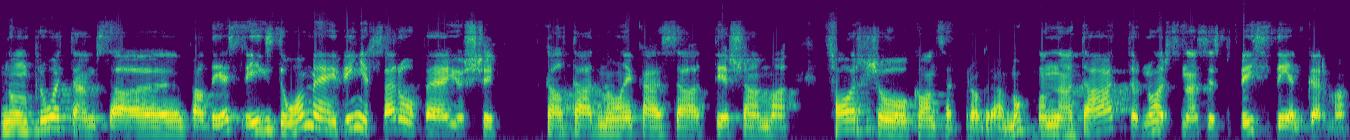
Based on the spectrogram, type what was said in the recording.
Nu, un, protams, paldies Rīgas domēji, viņi ir sarūpējuši kaut tādu, man liekas, tiešām foršu koncertu programmu. Un tā tur norisināsies pat visas dienas garumā.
